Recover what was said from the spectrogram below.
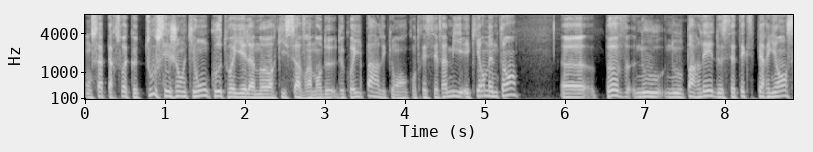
on s'aperçoit que tous ces gens qui ont côtoyé la mort, qui savent vraiment de, quoi ils parlent, et qui ont rencontré ces familles, et qui en même temps euh, peuvent nous, parler de cette expérience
